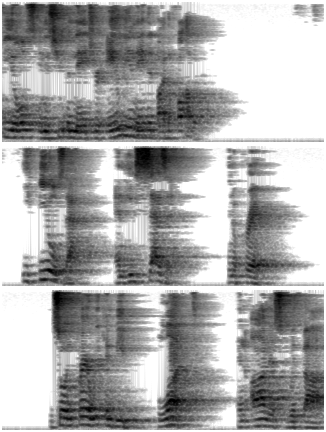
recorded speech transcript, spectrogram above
feels in His human nature alienated by the Father. He feels that and he says it in a prayer. And so in prayer, we can be blunt and honest with God.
